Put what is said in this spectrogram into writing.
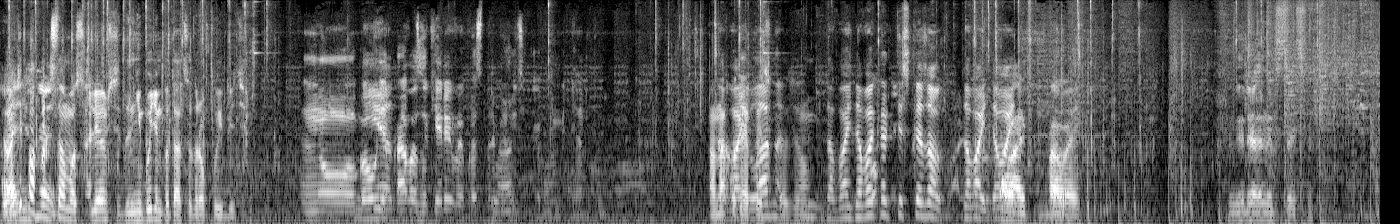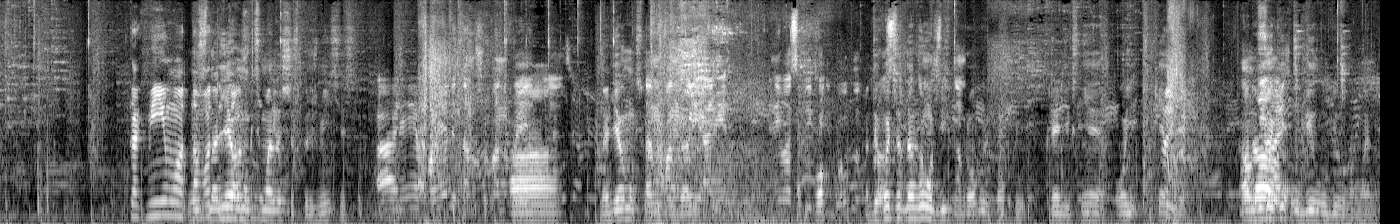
Давайте А, по простому сольемся, да не будем пытаться дроп выбить. Ну, гол я право закеривай, просто пробежите как-нибудь, нет? А нахуй ты Давай, опять ладно. сказал? М, Давай, давай, как ты сказал. Давай, давай. Давай, Давай. Реально, кстати. Как минимум Ну, одного ты налево максимально сейчас прижмитесь. А, не, поняли, там же ванвей. А, Налево Там максимально прижали. они, они вас пикать будут. А ты хоть одного убить что- попробуй, похуй. Крендикс не... Ой, Кенси. А, ну всё, убил, убил, нормально.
